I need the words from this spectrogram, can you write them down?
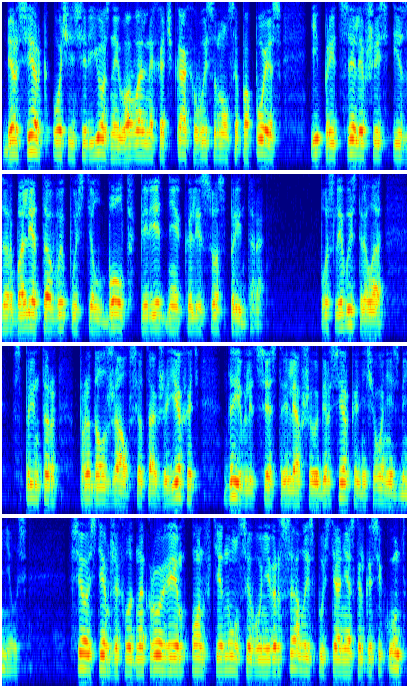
Берсерк, очень серьезный, в овальных очках, высунулся по пояс и, прицелившись из арбалета, выпустил болт в переднее колесо спринтера. После выстрела спринтер продолжал все так же ехать, да и в лице стрелявшего берсерка ничего не изменилось. Все с тем же хладнокровием он втянулся в универсал и спустя несколько секунд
